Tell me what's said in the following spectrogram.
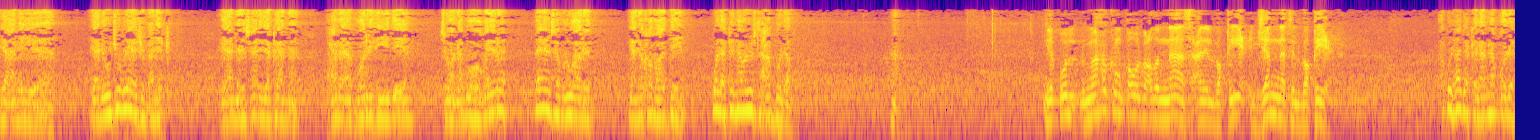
يعني يعني الوجوب لا يجب عليك. لأن الإنسان إذا كان على ورثه دين سواء أبوه أو غيره لا يلزم الوارث يعني قضاء الدين ولكنه يستحب له. نعم. يقول ما حكم قول بعض الناس عن البقيع جنة البقيع؟ أقول هذا كلام يقوله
